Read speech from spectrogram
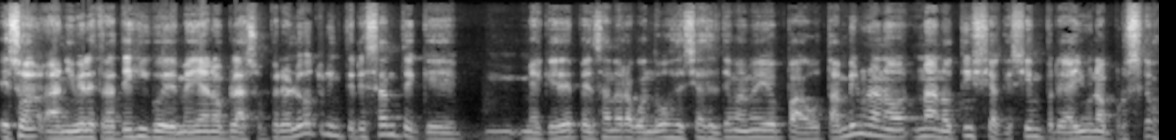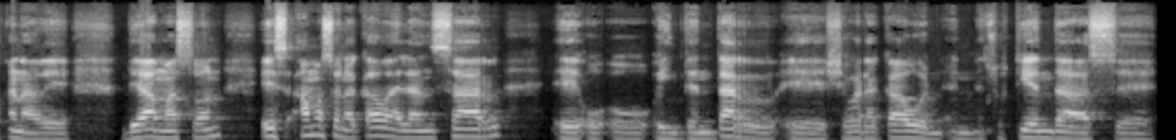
Eso a nivel estratégico y de mediano plazo. Pero lo otro interesante que me quedé pensando ahora cuando vos decías del tema de medio de pago, también una, noticia que siempre hay una por semana de, de Amazon, es Amazon acaba de lanzar eh, o, intentar eh, llevar a cabo en, sus tiendas eh,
